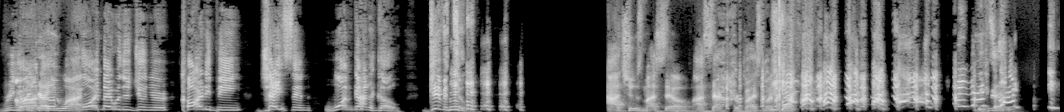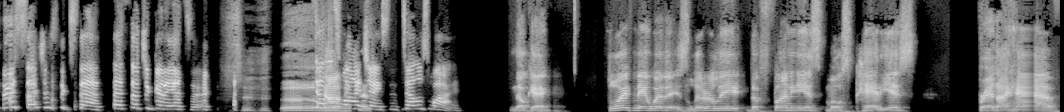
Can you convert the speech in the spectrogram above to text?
Rihanna, I'ma tell you why. Floyd Mayweather Jr., Cardi B, Jason. One gotta go. Give it to him. I choose myself. I sacrifice myself. And that's Because- why you're such a success. That's such a good answer. Oh, Tell us why, Jason. Tell us why. Okay. Floyd Mayweather is literally the funniest, most pettiest friend I have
